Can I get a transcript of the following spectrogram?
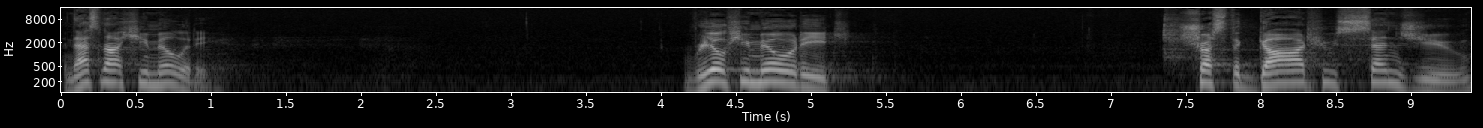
And that's not humility. Real humility trusts the God who sends you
